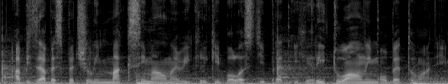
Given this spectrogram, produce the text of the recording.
aby zabezpečili maximálne výkriky bolesti pred ich rituálnym obetovaním.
